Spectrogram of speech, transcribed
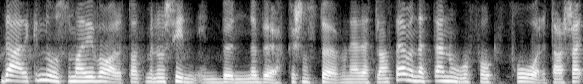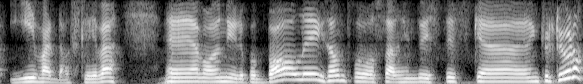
det er ikke noe som er ivaretatt mellom skinninnbundne bøker som støver ned et eller annet sted, men dette er noe folk foretar seg i hverdagslivet. Eh, jeg var jo nylig på Bali, hvor det også er en hinduistisk eh, en kultur, da,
